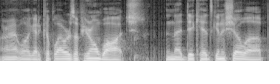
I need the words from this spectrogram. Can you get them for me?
all right, well, I got a couple hours up here on watch, and that dickhead's gonna show up,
